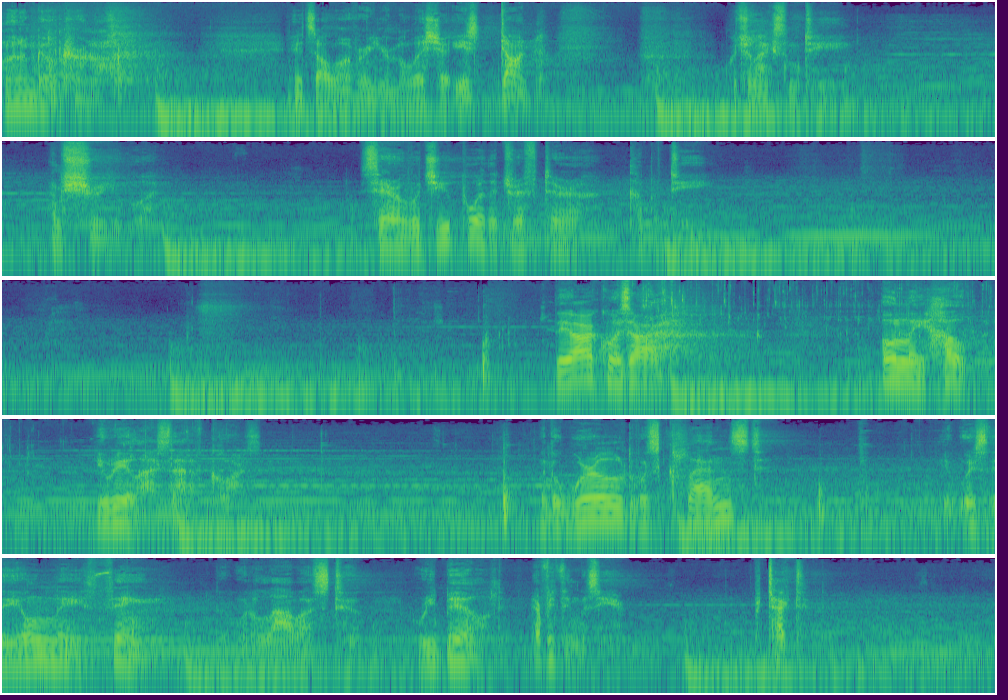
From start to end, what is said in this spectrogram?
Let him go, Colonel. It's all over. Your militia is done. Would you like some tea? I'm sure you would. Sarah, would you pour the drifter a cup of tea? The Ark was our only hope. You realize that, of course. When the world was cleansed, it was the only thing that would allow us to rebuild. Everything was here. Protected.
